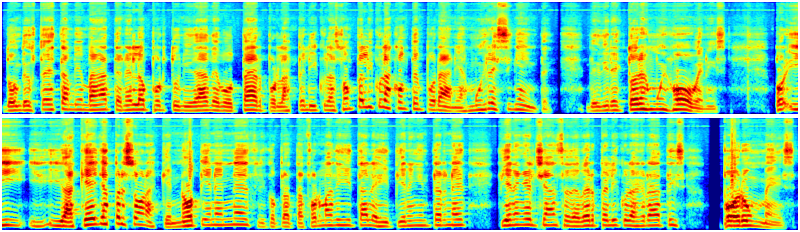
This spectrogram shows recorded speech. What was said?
donde ustedes también van a tener la oportunidad de votar por las películas. Son películas contemporáneas, muy recientes, de directores muy jóvenes. y, aquellas personas que no tienen Netflix o plataformas digitales y tienen internet, tienen el chance de ver películas gratis por un mes.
